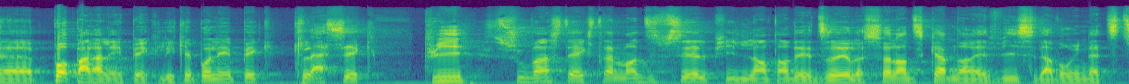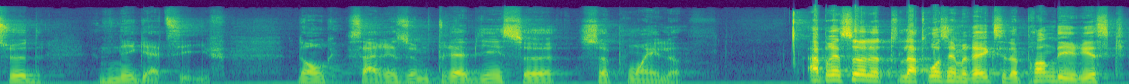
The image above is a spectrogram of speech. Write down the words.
euh, pas paralympique, l'équipe olympique classique. Puis souvent c'était extrêmement difficile, puis il l'entendait dire, le seul handicap dans la vie, c'est d'avoir une attitude négative. Donc ça résume très bien ce, ce point-là. Après ça, la troisième règle, c'est de prendre des risques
